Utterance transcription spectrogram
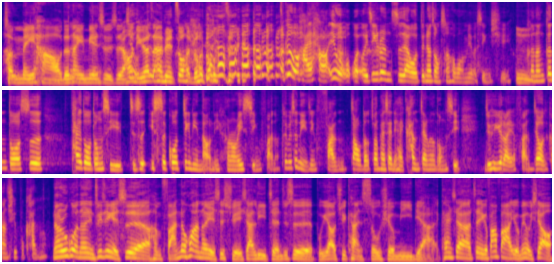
很美好的那一面，是不是？然后你又要在那边做很多东西，这个我还好，因为我我我已经认知了，我对那种生活我没有兴趣。嗯可能更多是太多东西，只是一次过进你脑，你很容易心烦了。特别是你已经烦躁的状态下，你还看这样的东西，你就会越来越烦。这样我就干脆不看了。那如果呢，你最近也是很烦的话呢，也是学一下丽珍，就是不要去看 social media，看一下这个方法有没有效。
